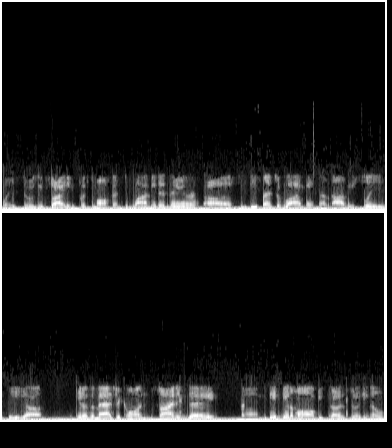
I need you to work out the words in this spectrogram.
place. So it was exciting. Put some offensive linemen in there, uh, some defensive linemen. Obviously, the uh, you know the magic on signing day. Um, didn't get them all because uh, you know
